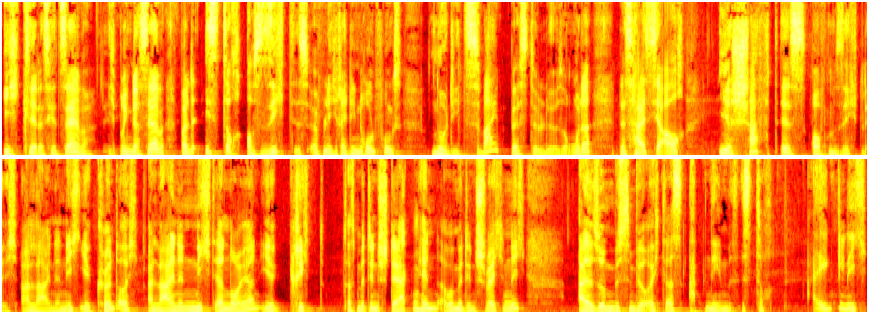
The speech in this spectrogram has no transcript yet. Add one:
ich kläre das jetzt selber. Ich bringe das selber, weil das ist doch aus Sicht des öffentlich-rechtlichen Rundfunks nur die zweitbeste Lösung, oder? Das heißt ja auch, ihr schafft es offensichtlich alleine nicht. Ihr könnt euch alleine nicht erneuern. Ihr kriegt das mit den Stärken hin, aber mit den Schwächen nicht. Also müssen wir euch das abnehmen. Es ist doch eigentlich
